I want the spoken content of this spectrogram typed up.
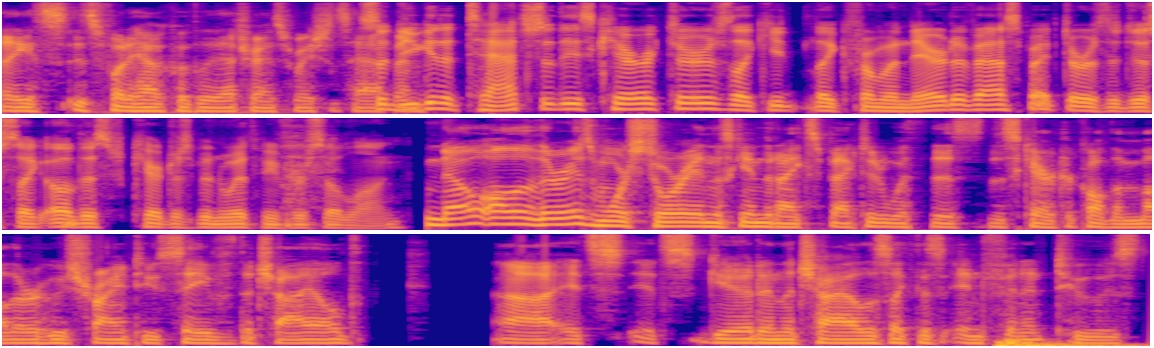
like it's it's funny how quickly that transformation's happened So do you get attached to these characters like you like from a narrative aspect, or is it just like, oh, this character's been with me for so long? no although there is more story in this game than I expected with this this character called the mother who's trying to save the child. Uh it's it's good and the child is like this infant who's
